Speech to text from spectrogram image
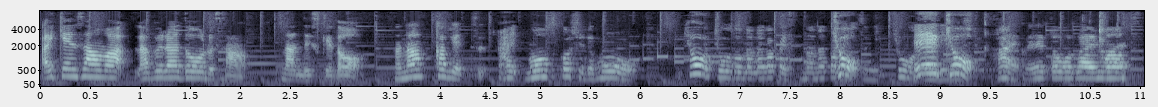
愛犬さんはラブラドールさんなんですけど、7ヶ月。はい、もう少しでもう、今日ちょうど7ヶ月、7ヶ月に。今日えー、今日はい。おめでとうございます。は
